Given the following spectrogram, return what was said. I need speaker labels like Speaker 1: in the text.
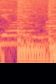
Speaker 1: your mind.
